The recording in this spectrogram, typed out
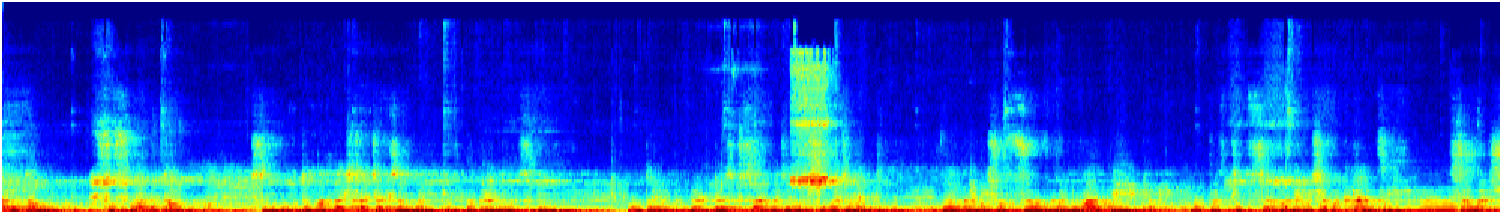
स्वागतम. सुस्वागतम. संयुक्त महाराष्ट्राच्या चळवळीतील अग्रणी असलेले उदय मंडळ ट्रस्ट सार्वजनिक शिवजयंती व गणेशोत्सव रविवार पेठ उपस्थित सर्व गणेश भक्तांचे सहर्ष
